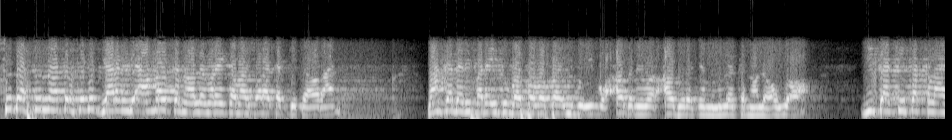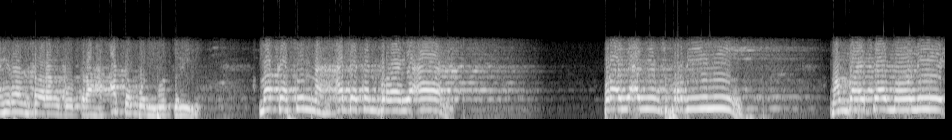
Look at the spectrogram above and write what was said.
Sudah sunnah tersebut jarang diamalkan oleh mereka masyarakat kita orang. Maka daripada itu bapak-bapak, ibu-ibu, hadirin wal hadirat yang dimuliakan oleh Allah. Jika kita kelahiran seorang putra ataupun putri, maka sunnah adakan perayaan. Perayaan yang seperti ini. Membaca maulid.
